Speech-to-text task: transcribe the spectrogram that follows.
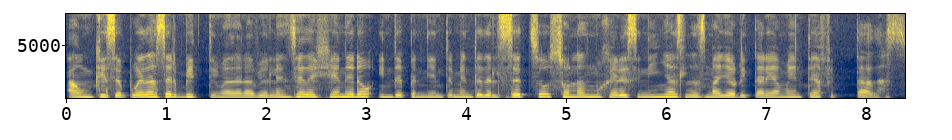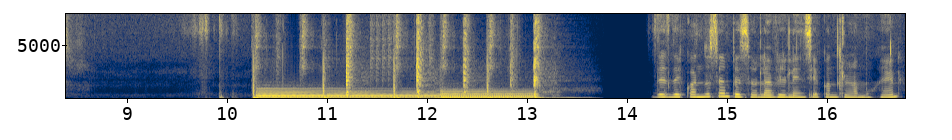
aunque se pueda ser víctima de la violencia de género independientemente del sexo, son las mujeres y niñas las mayoritariamente afectadas. ¿Desde cuándo se empezó la violencia contra la mujer?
